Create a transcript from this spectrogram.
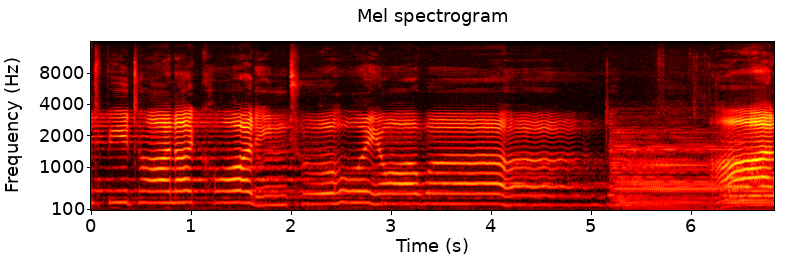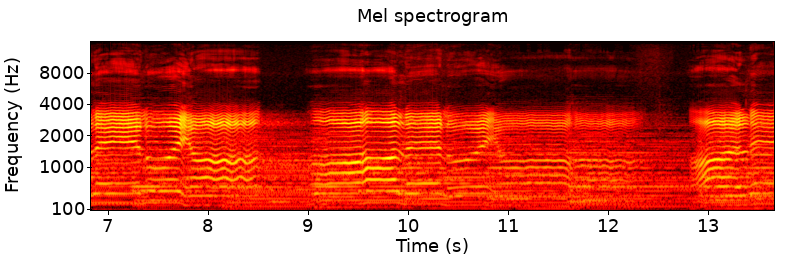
It be done according to your word. Alleluia, Alleluia, Alleluia.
